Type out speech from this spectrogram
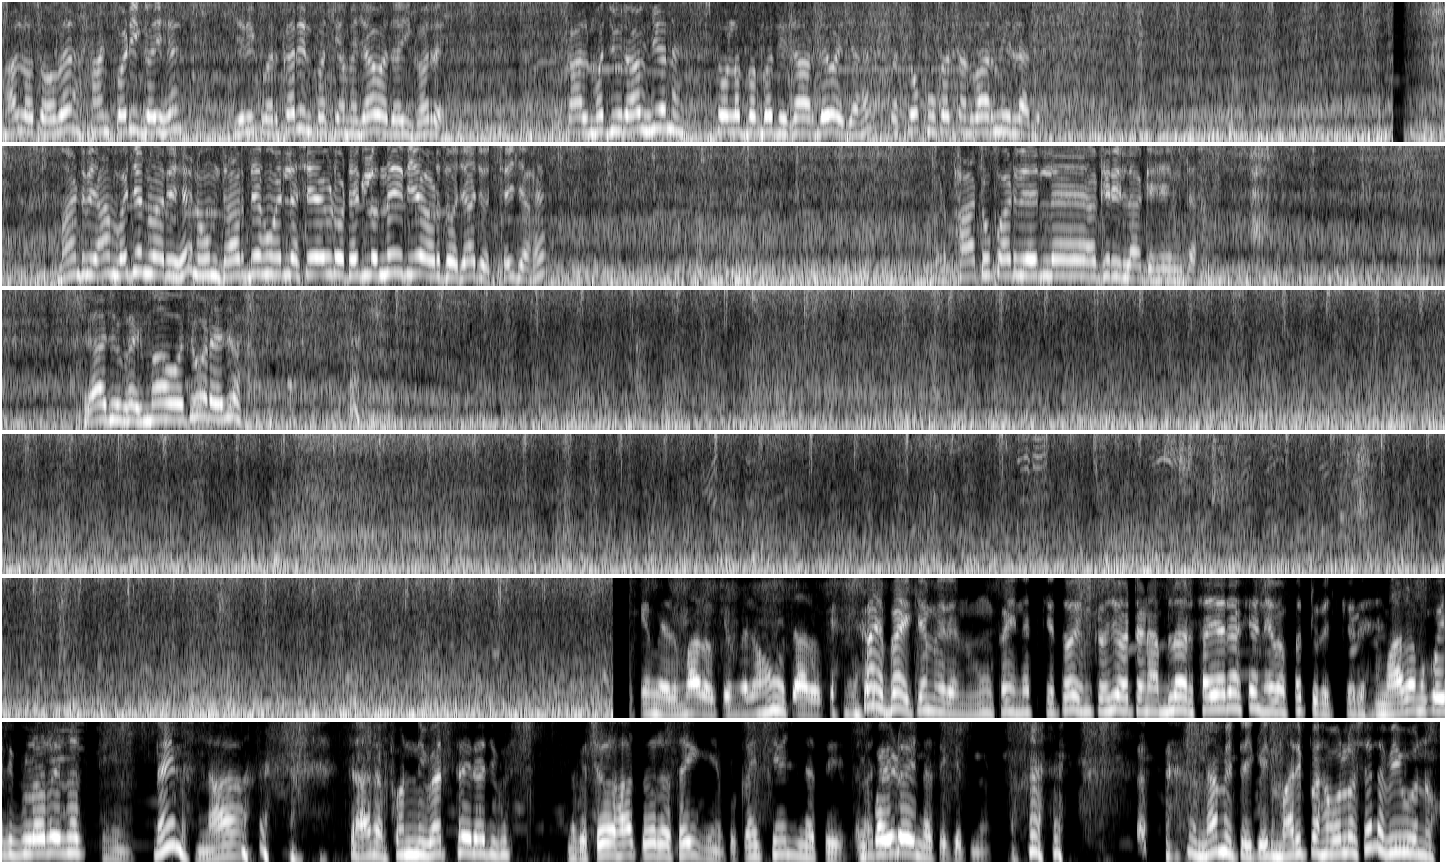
હાલો તો હવે સાંજ પડી ગઈ છે જીરીક વાર કરીને પછી અમે જવા દઈ ઘરે. કાલ મજૂર આવીએ ને, તો લગભગ બધી ધાર દેવાઈ જાય. તો ચોખ્ખું કરતા વાર નહીં લાગે. માંડવી આમ વજનવાળી છે ને, હું ધાર દેહું એટલે સેવડો ઠેગલો નહીં રહે, અડધો જાજો જ થઈ જાય ફાટ ઉપાડવી એટલે અઘરી લાગે એમ તા. રાજુભાઈ માવો જોડે જો. કેમેરો મારો કેમેરો હું તારો કેમેરો. કઈ ભાઈ કેમેરાનું હું કઈ નથી કેતો એમ કે જો અટાણા આ બ્લર થયા રાખે ને એવા ફતુર જ કરે. મારામાં કોઈ બ્લર નથી નહીં ને? ના. તારા ફોનની વાત થઈ રાજુભાઈ ભાઈ છ સાત વર્ષ થઈ ગયા પણ કઈ ચેન્જ નથી. અને પડ્યો નથી કેટલો. નામે ટઈ મારી પાસે ઓલો છે ને વિવો નો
